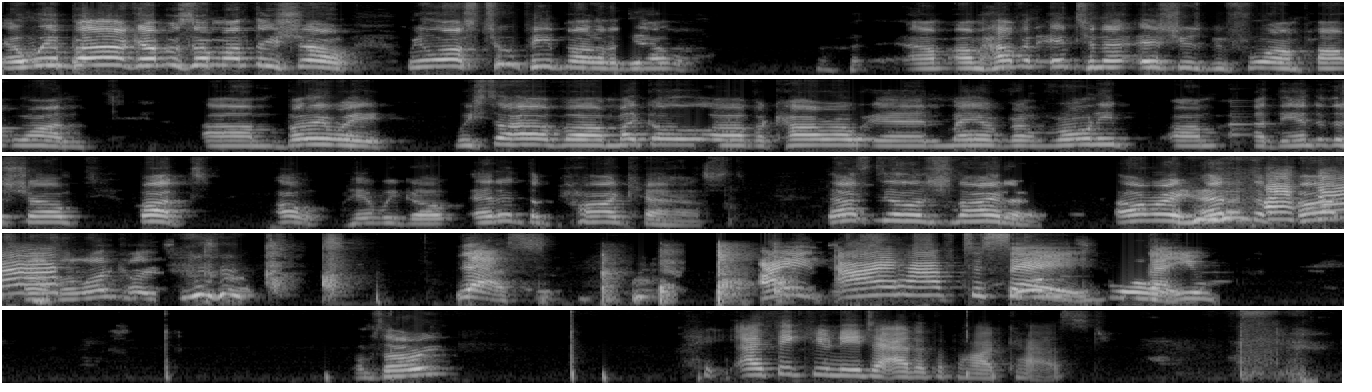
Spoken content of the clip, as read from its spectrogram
And we're back, episode monthly show. We lost two people out of the deal. I'm, I'm having internet issues before on part one. Um, but anyway, we still have uh, Michael uh, Vaccaro and Mayor Velroni um, at the end of the show. But, oh, here we go. Edit the podcast. That's Dylan Schneider. All right, edit the podcast. I like how you. Yes. I I have to say that you I'm sorry? I think you need to edit the podcast.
